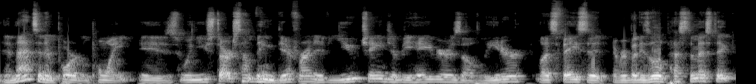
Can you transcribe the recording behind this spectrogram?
And that's an important point is when you start something different, if you change a behavior as a leader, let's face it, everybody's a little pessimistic.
